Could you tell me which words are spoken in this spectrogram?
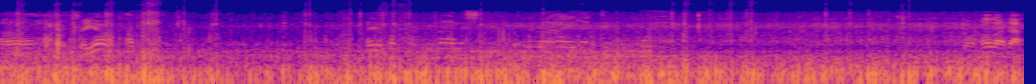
uh, so yeah, I'm happy. Hey, I'm happy now, let's ride like the wind. Well, not like that.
